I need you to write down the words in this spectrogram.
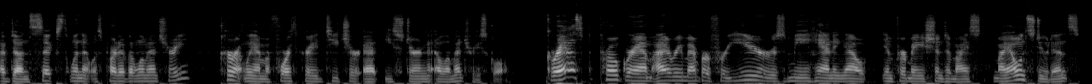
I've done sixth when that was part of elementary. Currently, I'm a fourth grade teacher at Eastern Elementary School. GRASP program, I remember for years me handing out information to my, my own students.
